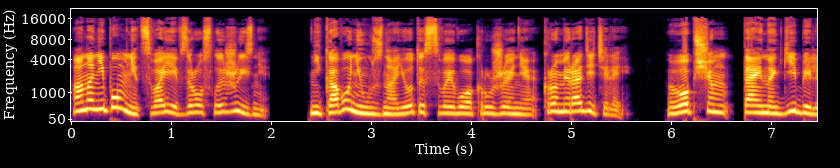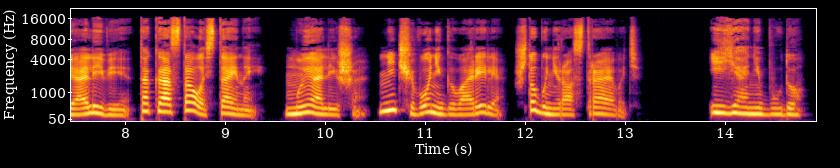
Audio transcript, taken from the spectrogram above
Она не помнит своей взрослой жизни, никого не узнает из своего окружения, кроме родителей. В общем, тайна гибели Оливии так и осталась тайной. Мы, Алиша, ничего не говорили, чтобы не расстраивать. «И я не буду», —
